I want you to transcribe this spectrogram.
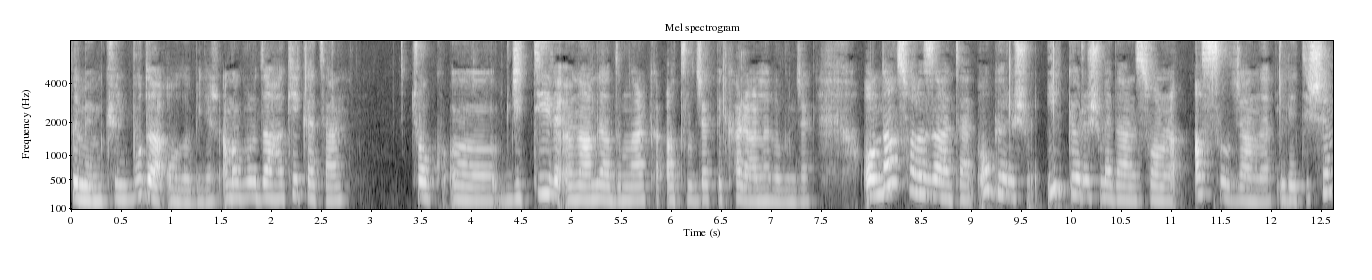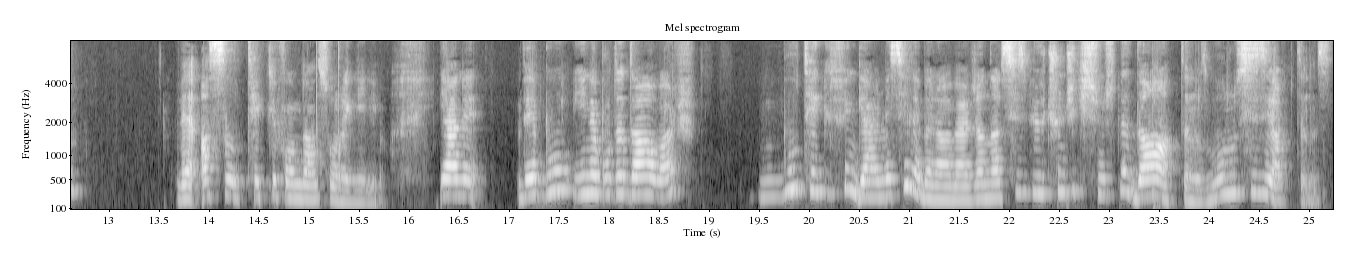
da mümkün. Bu da olabilir. Ama burada hakikaten çok e, ciddi ve önemli adımlar atılacak ve kararlar alınacak. Ondan sonra zaten o görüşme, ilk görüşmeden sonra asıl canlar iletişim ve asıl teklif ondan sonra geliyor. Yani ve bu yine burada daha var. Bu teklifin gelmesiyle beraber canlar siz bir üçüncü kişinin üstüne dağ attınız. Bunu siz yaptınız.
